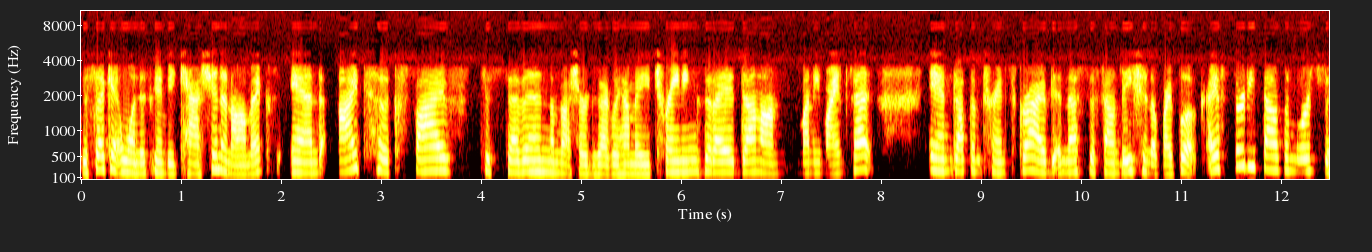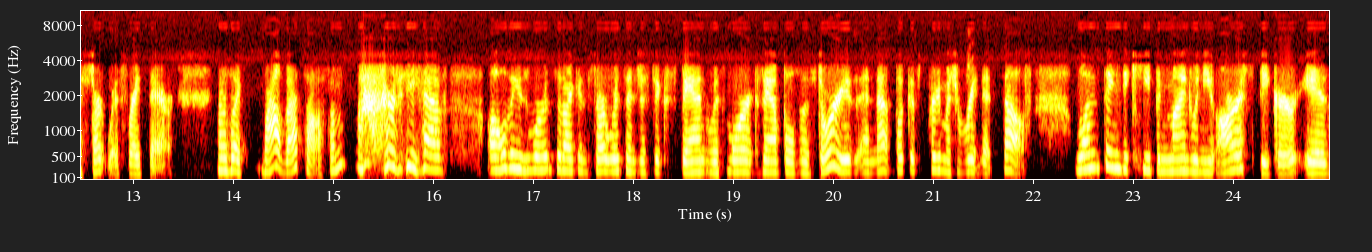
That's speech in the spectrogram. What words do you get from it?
The second one is going to be Cash Economics. And I took five to seven, I'm not sure exactly how many trainings that I had done on money mindset and got them transcribed. And that's the foundation of my book. I have 30,000 words to start with right there. And I was like, wow, that's awesome. I already have all these words that I can start with and just expand with more examples and stories. And that book is pretty much written itself. One thing to keep in mind when you are a speaker is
